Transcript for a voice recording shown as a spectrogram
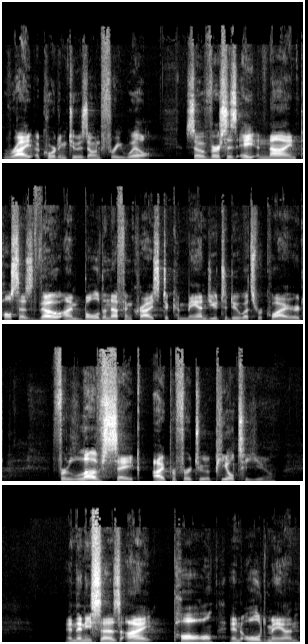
right according to his own free will. So, verses 8 and 9, Paul says, Though I'm bold enough in Christ to command you to do what's required, for love's sake, I prefer to appeal to you. And then he says, I Paul, an old man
